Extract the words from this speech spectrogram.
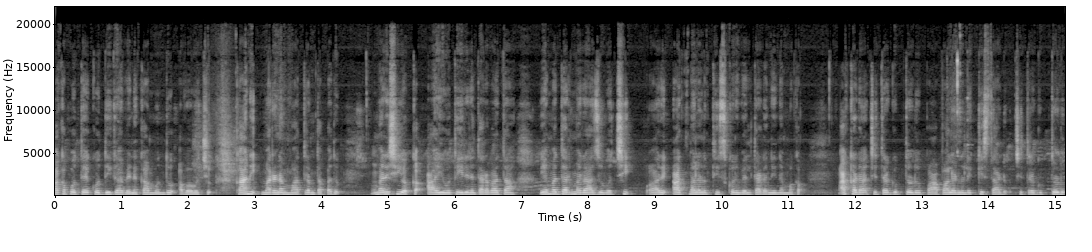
కాకపోతే కొద్దిగా వెనక ముందు అవ్వవచ్చు. కానీ మరణం మాత్రం తప్పదు. మనిషి యొక్క ఆయువు తీరిన తర్వాత యమధర్మరాజు వచ్చి వారి ఆత్మలను తీసుకొని వెళ్తాడని నమ్మకం. అక్కడ చిత్రగుప్తుడు పాపాలను లెక్కిస్తాడు. చిత్రగుప్తుడు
